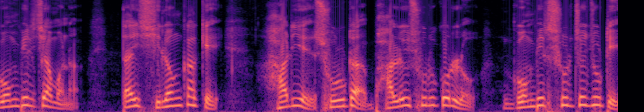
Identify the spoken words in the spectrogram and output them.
গম্ভীর জামানা তাই শ্রীলঙ্কাকে হারিয়ে শুরুটা ভালোই শুরু করল গম্ভীর সূর্য জুটি।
